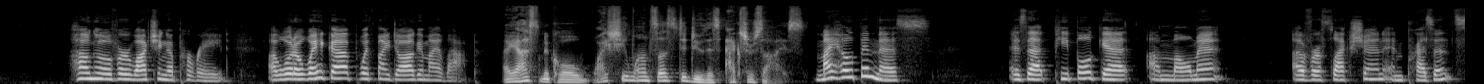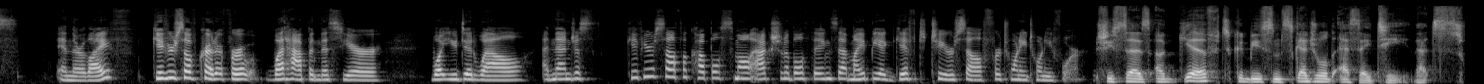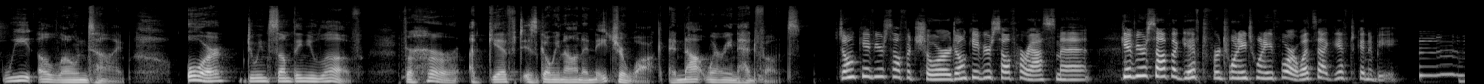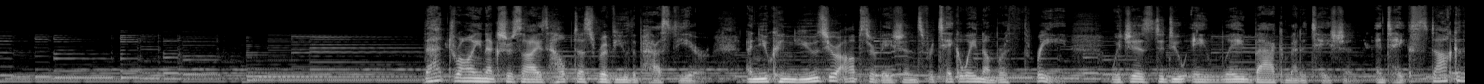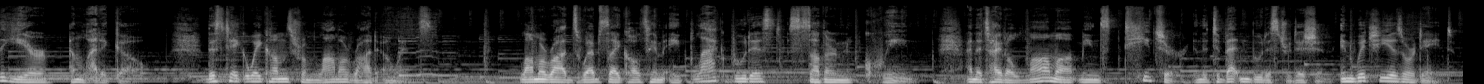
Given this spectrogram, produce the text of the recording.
hungover watching a parade. I want to wake up with my dog in my lap. I asked Nicole why she wants us to do this exercise. My hope in this is that people get a moment of reflection and presence in their life. Give yourself credit for what happened this year, what you did well, and then just Give yourself a couple small actionable things that might be a gift to yourself for 2024. She says a gift could be some scheduled SAT, that sweet alone time, or doing something you love. For her, a gift is going on a nature walk and not wearing headphones. Don't give yourself a chore. Don't give yourself harassment. Give yourself a gift for 2024. What's that gift going to be? That drawing exercise helped us review the past year, and you can use your observations for takeaway number three, which is to do a laid back meditation and take stock of the year and let it go. This takeaway comes from Lama Rod Owens. Lama Rod's website calls him a Black Buddhist Southern Queen. And the title Lama means teacher in the Tibetan Buddhist tradition, in which he is ordained.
